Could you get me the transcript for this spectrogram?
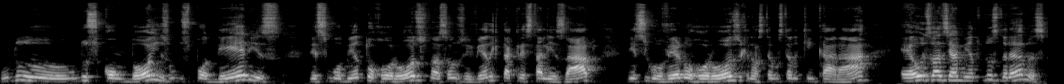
Um, do, um dos condões, um dos poderes desse momento horroroso que nós estamos vivendo, que está cristalizado nesse governo horroroso que nós estamos tendo que encarar, é o esvaziamento dos dramas.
